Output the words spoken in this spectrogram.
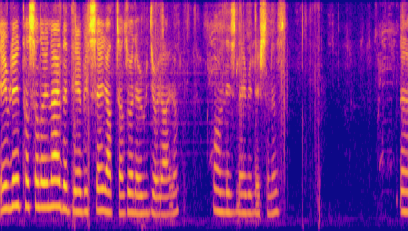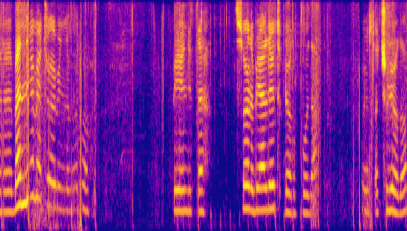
evlerin tasaları nerede diye bir şey yapacağız. Öyle bir video yarın. Onu da izleyebilirsiniz. Ee, ben niye metroya bindim? Ama? Beğendik Sonra bir yerlere tıklıyorduk burada. Burası açılıyordu.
